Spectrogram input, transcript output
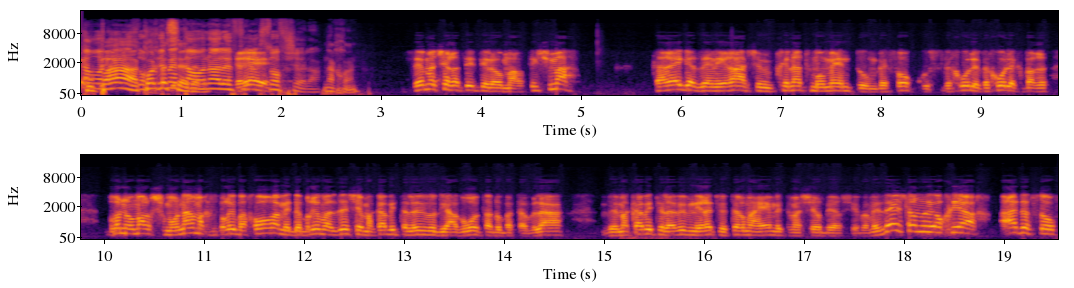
בקופה, הכל זוכרים את בסדר. העונה לפי. הסוף שלה. נכון. זה מה שרציתי לומר. תשמע, כרגע זה נראה שמבחינת מומנטום ופוקוס וכולי וכולי, כבר בוא נאמר שמונה מחזורים אחורה מדברים על זה שמכבי תל אביב עוד יעברו אותנו בטבלה, ומכבי תל אביב נראית יותר מאיימת מאשר באר שבע. וזה יש לנו להוכיח עד הסוף.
